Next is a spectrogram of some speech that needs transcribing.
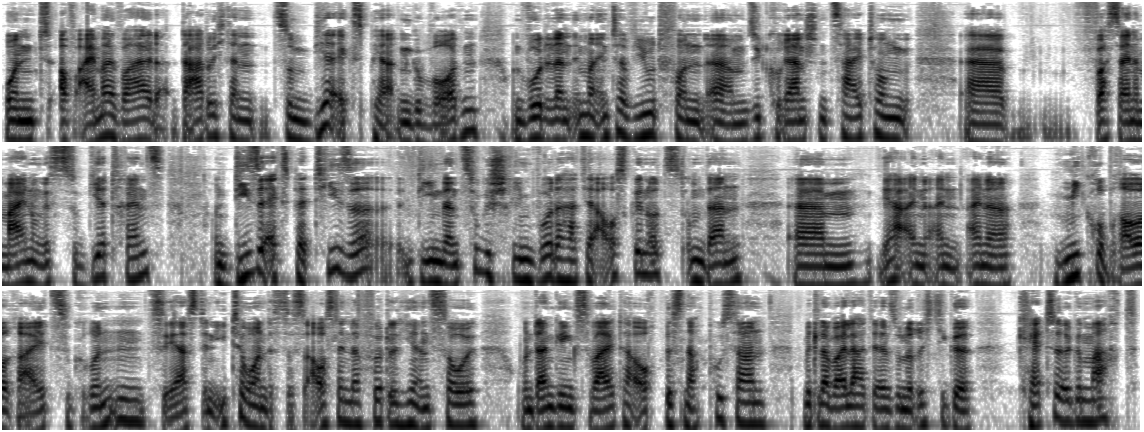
Und auf einmal war er dadurch dann zum Bierexperten geworden und wurde dann immer interviewt von ähm, südkoreanischen Zeitungen, äh, was seine Meinung ist zu Biertrends. Und diese Expertise, die ihm dann zugeschrieben wurde, hat er ausgenutzt, um dann ähm, ja eine, eine, eine Mikrobrauerei zu gründen. Zuerst in Itaewon, das ist das Ausländerviertel hier in Seoul, und dann ging es weiter auch bis nach Busan. Mittlerweile hat er so eine richtige Kette gemacht.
